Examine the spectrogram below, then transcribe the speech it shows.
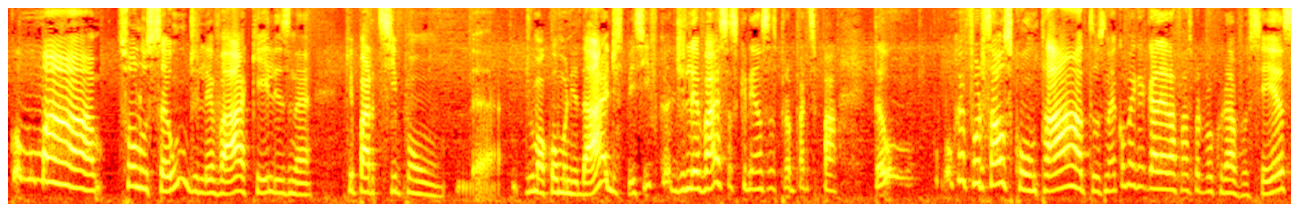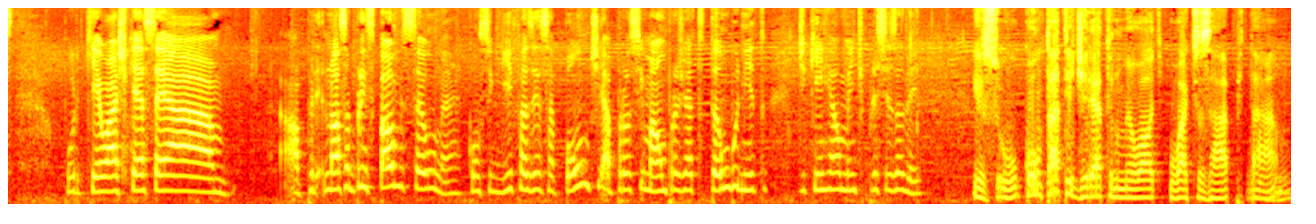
como uma solução de levar aqueles, né, que participam é, de uma comunidade específica, de levar essas crianças para participar. Então, vamos reforçar os contatos, né? Como é que a galera faz para procurar vocês? Porque eu acho que essa é a, a, nossa principal missão, né? Conseguir fazer essa ponte e aproximar um projeto tão bonito de quem realmente precisa dele. Isso, o contato é direto no meu WhatsApp, tá? Uhum.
